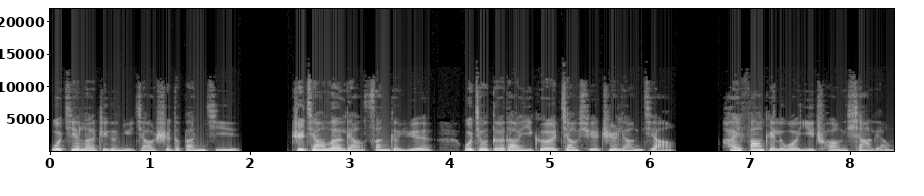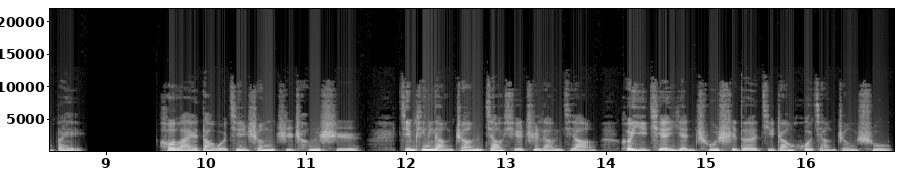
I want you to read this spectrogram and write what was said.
我接了这个女教师的班级，只教了两三个月，我就得到一个教学质量奖，还发给了我一床夏凉被。后来到我晋升职称时，仅凭两张教学质量奖和以前演出时的几张获奖证书。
